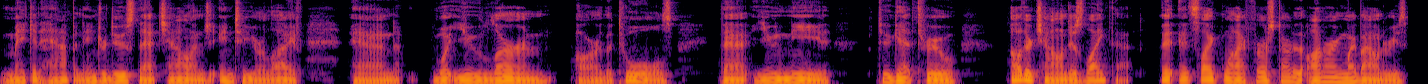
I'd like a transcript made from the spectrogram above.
make it happen. Introduce that challenge into your life. And what you learn are the tools that you need to get through other challenges like that. It's like when I first started honoring my boundaries,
